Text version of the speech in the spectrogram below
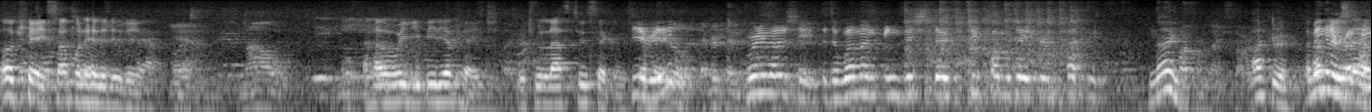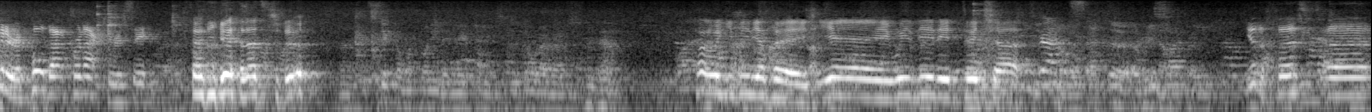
Okay, someone edited it. Now. I have a Wikipedia page, which will last two seconds. Do you really? Everything. Bruno Hoshi is a well-known English Dota 2 commentator and pundit. Nice. Apart from like Star Wars. Accurate. I'm going to. I'm going to report that for an accuracy. yeah, that's true. Stick number 20 they made from the door events. Have a Wikipedia page. Yay, we did it, Twitch chat. Congrats. You're the first uh,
